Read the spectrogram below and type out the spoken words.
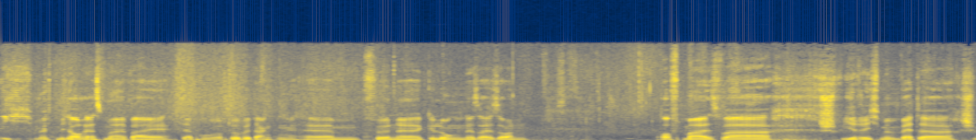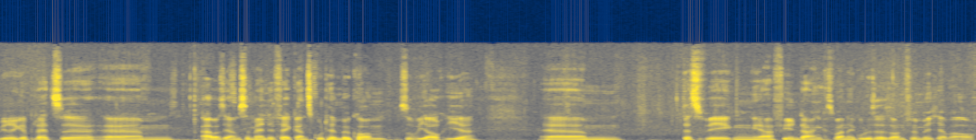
ich möchte mich auch erstmal bei der Pro Tour bedanken ähm, für eine gelungene Saison. Oftmals war schwierig mit dem Wetter, schwierige Plätze, ähm, aber sie haben es im Endeffekt ganz gut hinbekommen, so wie auch hier. Ähm, deswegen, ja, vielen Dank. Es war eine gute Saison für mich, aber auch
